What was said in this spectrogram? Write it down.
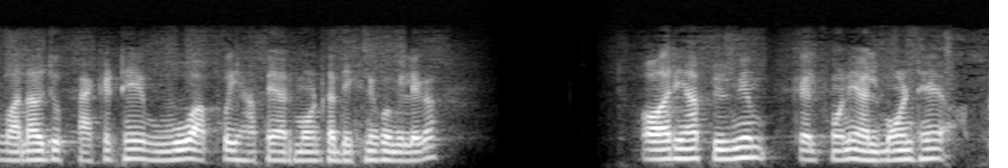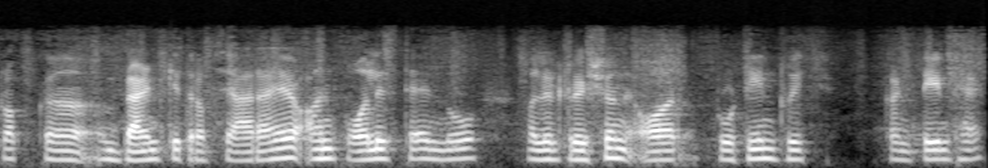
वाला जो पैकेट है, वो आपको यहाँ पे एलमॉन्ड का देखने को मिलेगा। और यहाँ प्रीमियम कैलिफ़ोर्निया एलमॉन्ड है प्रॉप ब्रांड की तरफ़ से आ रहा है। अनपॉलिस्ड है नो अल्ट्रेशन और प्रोटीन रिच कंटेंट है।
